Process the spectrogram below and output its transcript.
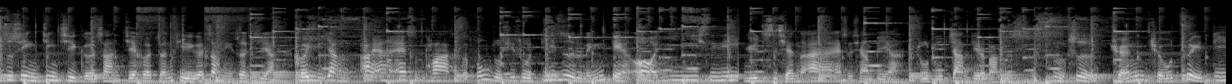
自适应进气格栅结合整体的一个造型设计啊，可以让 iiS Plus 的风阻系数低至零点二一一 cc，与此前的 iiS 相比啊，足足降低了百分之十四，是全球最低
